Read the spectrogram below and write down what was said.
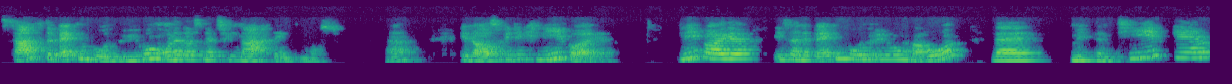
sanfte Beckenbodenübung, ohne dass man jetzt viel nachdenken muss. Ja? Genauso wie die Kniebeuge. Kniebeuge ist eine Beckenbodenübung. Warum? Weil mit dem Tiefgehen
